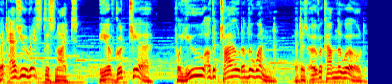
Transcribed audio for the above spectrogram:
But as you rest this night, be of good cheer, for you are the child of the one that has overcome the world.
